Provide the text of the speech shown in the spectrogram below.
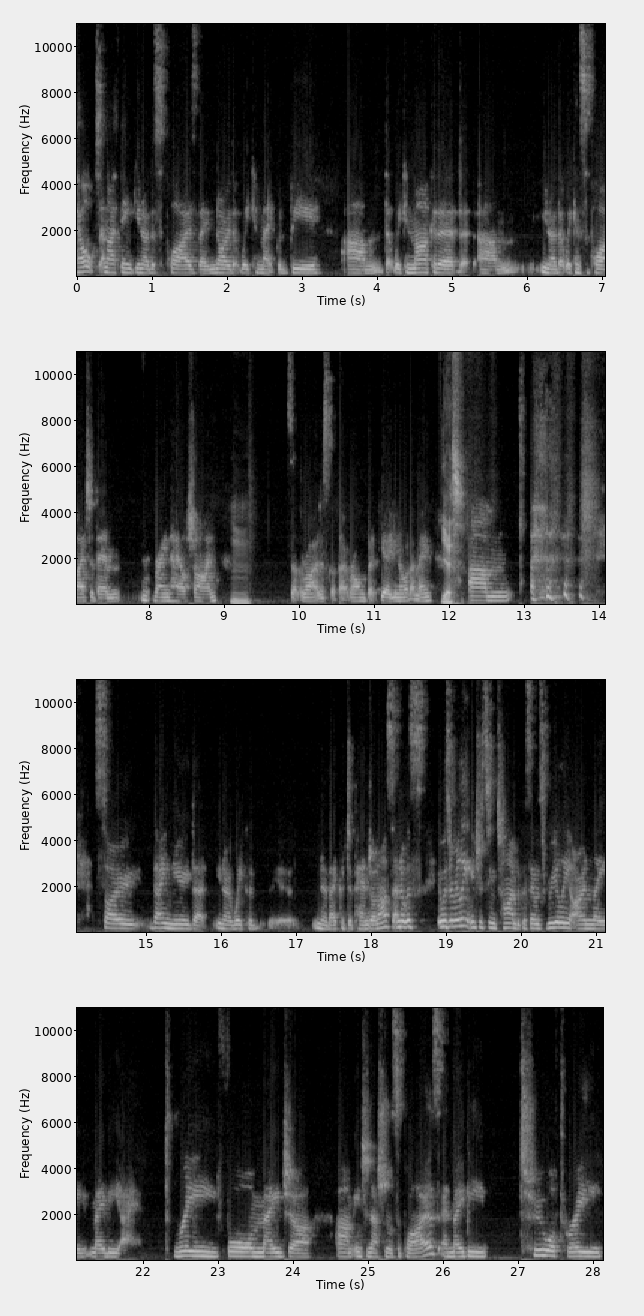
helped. And I think, you know, the suppliers, they know that we can make good beer, um, that we can market it, that, um, you know, that we can supply to them rain, hail, shine. Mm. Is that the right? I just got that wrong, but yeah, you know what I mean. Yes. Um, so they knew that, you know, we could, you know, they could depend on us. And it was, it was a really interesting time because there was really only maybe three, four major um, international suppliers and maybe two or three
